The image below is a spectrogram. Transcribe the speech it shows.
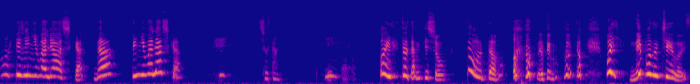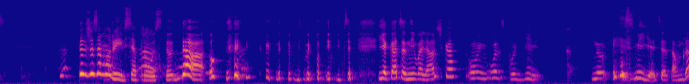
Ох, ти ж і не валяшка, да? Ти не валяшка? Що там? Ой, хто там пішов? Хто там? Ой, не получилось. Ти вже заморився просто. Да. О, Ви подивіться. Яка це неваляшка. Ой, господі. Ну, і сміється там, да?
